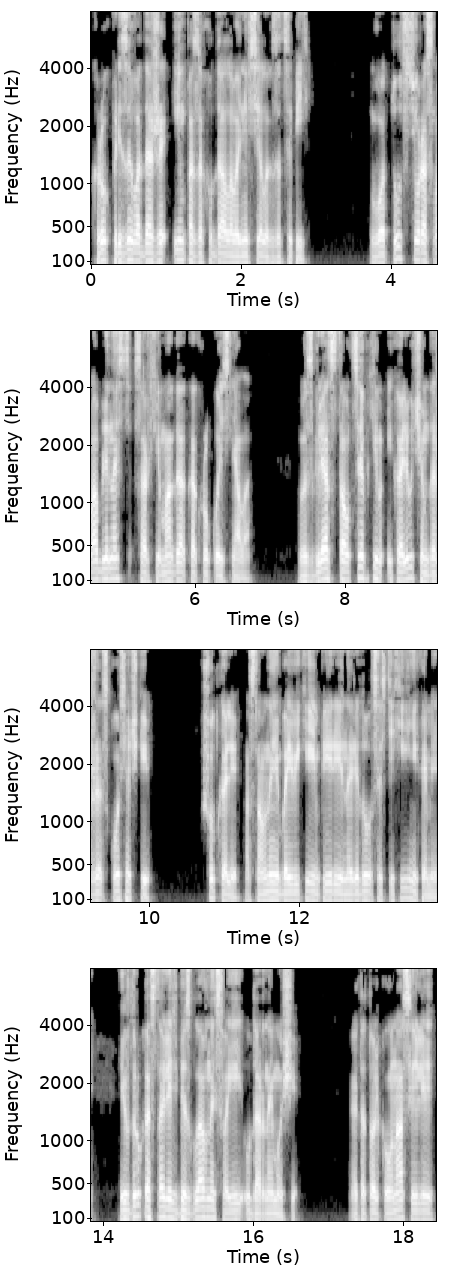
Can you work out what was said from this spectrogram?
Круг призыва даже импа захудалого не в силах зацепить. Вот тут всю расслабленность с архимага как рукой сняла. Взгляд стал цепким и колючим даже сквозь очки. Шутка ли, основные боевики Империи наряду со стихийниками и вдруг остались без главной своей ударной мощи. Это только у нас или...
